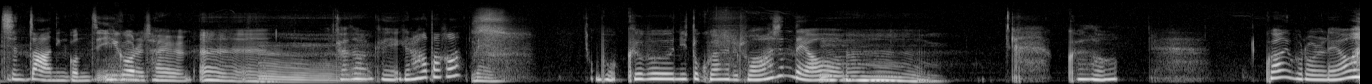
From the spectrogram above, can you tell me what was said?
진짜 아닌 건지 이거를 잘 응, 응. 음. 그래서 이렇게 얘기를 하다가 네. 뭐 그분이 또 고양이를 좋아하신대요. 음. 그래서 고양이 보러 올래요?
